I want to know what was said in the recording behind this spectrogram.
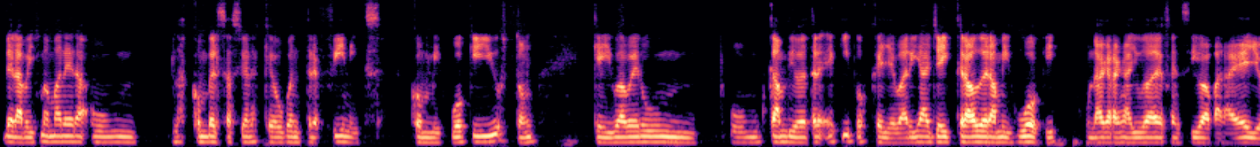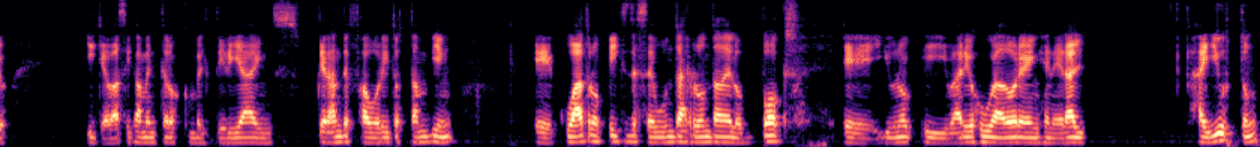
De la misma manera, un, las conversaciones que hubo entre Phoenix con Milwaukee y Houston, que iba a haber un, un cambio de tres equipos que llevaría a Jay Crowder a Milwaukee, una gran ayuda defensiva para ellos y que básicamente los convertiría en grandes favoritos también. Eh, cuatro picks de segunda ronda de los Bucks eh, y, uno, y varios jugadores en general a Houston.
